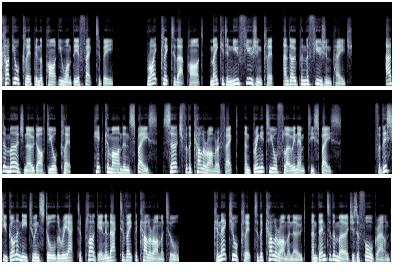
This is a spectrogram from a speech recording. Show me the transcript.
Cut your clip in the part you want the effect to be. Right-click to that part, make it a new Fusion clip, and open the Fusion page. Add a merge node after your clip. Hit Command and Space, search for the Colorama effect, and bring it to your flow in empty space. For this you're gonna need to install the Reactor plugin and activate the Colorama tool. Connect your clip to the Colorama node, and then to the merge as a foreground.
